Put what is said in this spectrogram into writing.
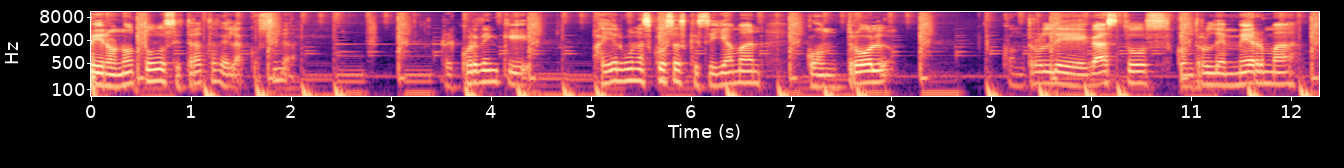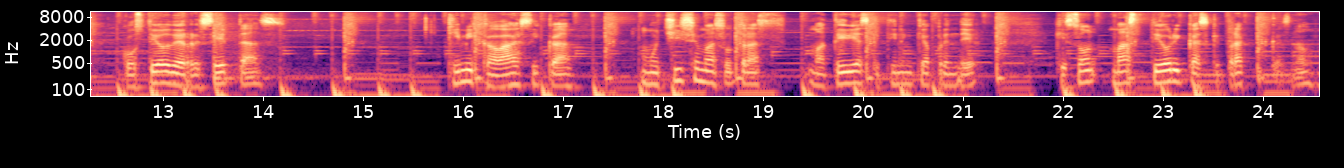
Pero no todo se trata de la cocina. Recuerden que hay algunas cosas que se llaman control, control de gastos, control de merma, costeo de recetas, química básica, muchísimas otras materias que tienen que aprender que son más teóricas que prácticas, ¿no?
